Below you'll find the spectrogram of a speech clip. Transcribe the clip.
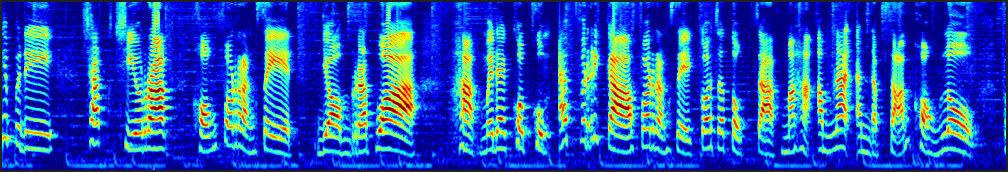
ธิบดี ชักชิรักของฝรั่งเศส ยอมรับว่า หากไม่ได้ควบคุมแอฟริกา ฝรั่งเศสก็จะตกจากมหาอำนาจอันดับ 3 ของโลก ฝ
